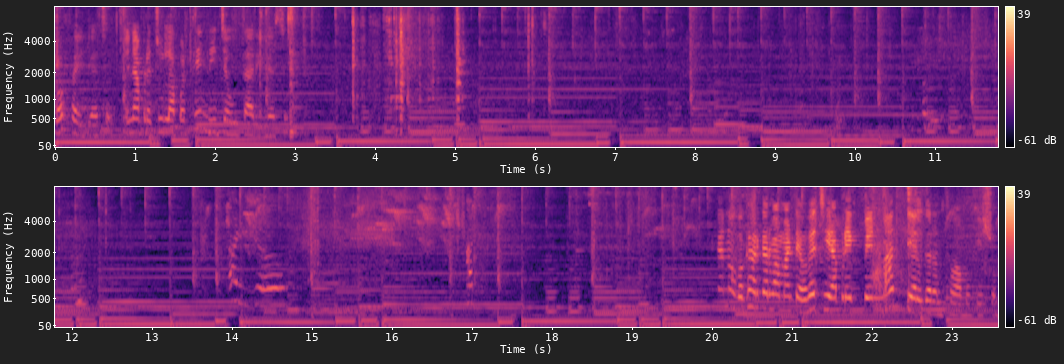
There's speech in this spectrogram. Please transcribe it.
બફાઈ ગયા છે. એને આપણે ચૂલા પરથી નીચે ઉતારી લેશું. વઘાર કરવા માટે હવે છે આપણે એક પેનમાં તેલ ગરમ થવા મૂકીશું.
